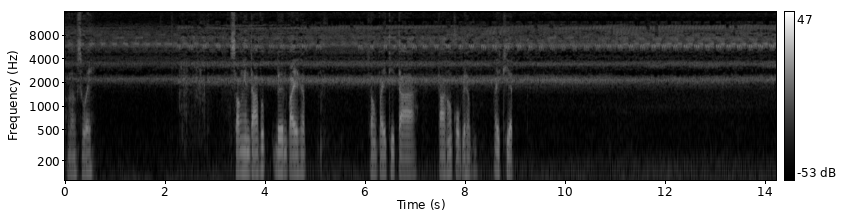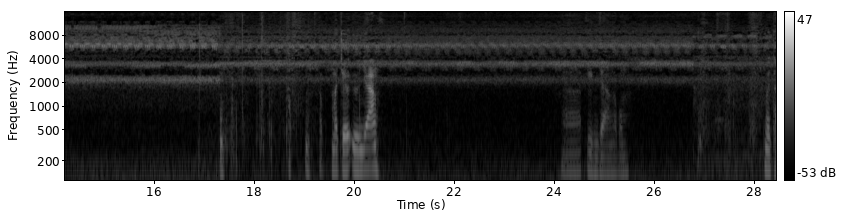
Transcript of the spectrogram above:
กำลังสวยส่องเห็นตาปุ๊บเดินไปครับส่องไปที่ตาตาของกบเลยครับ ไม่เขียด มาเจออึ่งยางอ่าอึ่งยางครับผม ไม่ไถ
